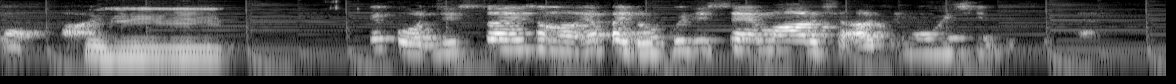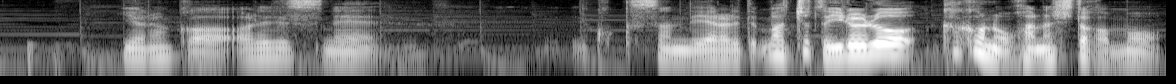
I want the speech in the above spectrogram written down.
ども、はい。うん。結構実際そのやっぱり独自性もあるし味も美味しいんですよね。いやなんかあれですね。国産でやられてまあちょっといろいろ過去のお話とかも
